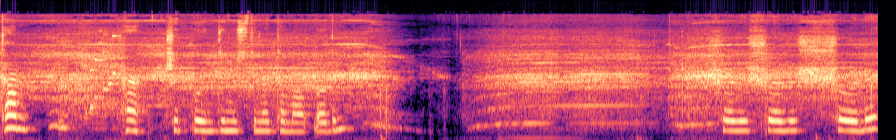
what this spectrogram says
Tam Heh, checkpoint'in üstüne tam atladım. Şöyle şöyle şöyle.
